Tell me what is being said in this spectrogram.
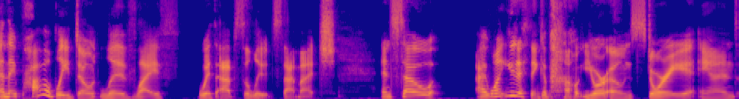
And they probably don't live life with absolutes that much. And so I want you to think about your own story. And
